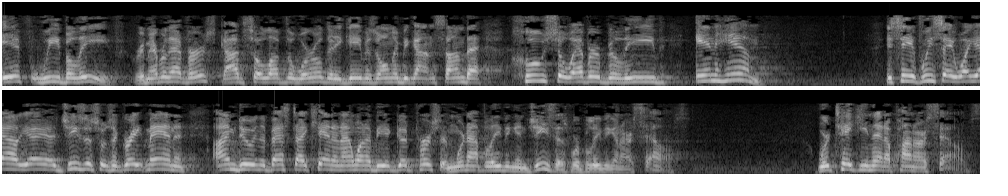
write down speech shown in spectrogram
if we believe, remember that verse? God so loved the world that he gave his only begotten son that whosoever believe in him. You see, if we say, well, yeah, yeah, yeah, Jesus was a great man and I'm doing the best I can and I want to be a good person, we're not believing in Jesus, we're believing in ourselves. We're taking that upon ourselves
